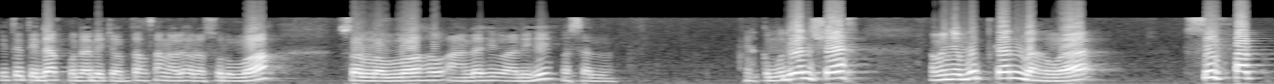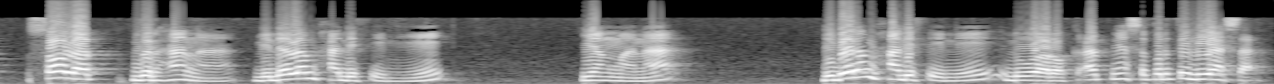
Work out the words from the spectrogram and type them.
Itu tidak pernah dicontohkan oleh Rasulullah Shallallahu alaihi wasallam. Nah, kemudian Syekh menyebutkan bahwa sifat solat gerhana di dalam hadis ini yang mana di dalam hadis ini dua rakaatnya seperti biasa.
